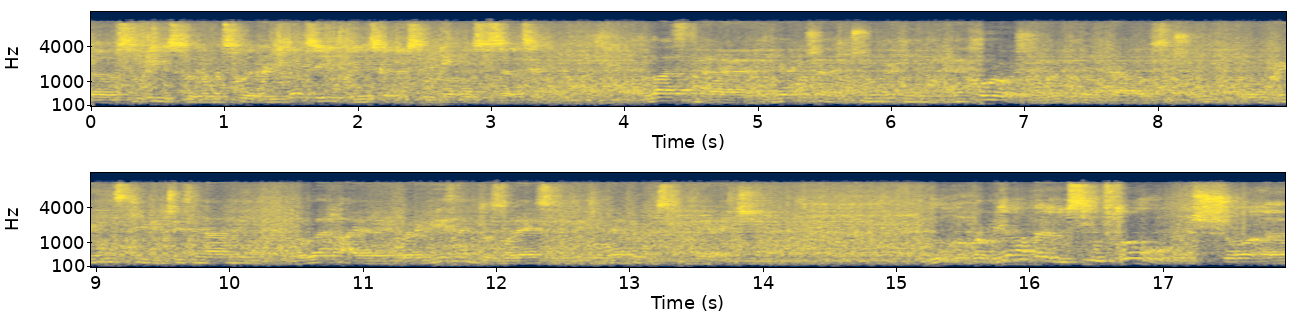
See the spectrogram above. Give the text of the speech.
е, Всеукраїнської громадської організації Українська таксомоторна асоціація. Власне, як вважаєте, чому такий нехороший випадок трапився, що український вітчизняний легальний перевізник дозволяє собі такі неприпустимі речі? Ну, проблема передусім в тому, що е,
